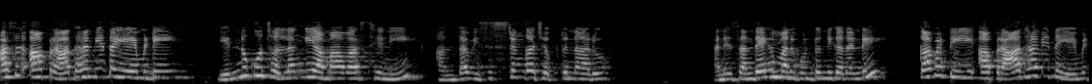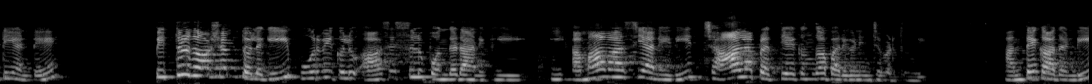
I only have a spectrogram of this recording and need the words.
అసలు ఆ ప్రాధాన్యత ఏమిటి? ఎందుకు చొల్లంగి అమావాస్యని అంత విశిష్టంగా చెప్తున్నారు? అనే సందేహం మనకు ఉంటుంది కదండి? కాబట్టి ఆ ప్రాధాన్యత ఏమిటి అంటే పితృదోషం తొలగి పూర్వీకులు ఆశస్సులు పొందడానికి ఈ అమావాస్య అనేది చాలా ప్రత్యేకంగా పరిగణించబడుతుంది. అంతేకాదండి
